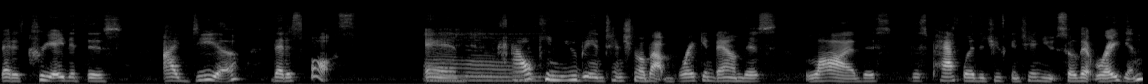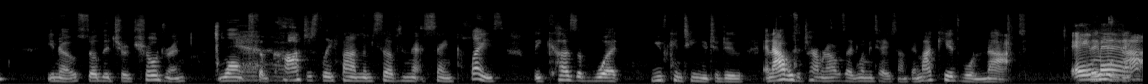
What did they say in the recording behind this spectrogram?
that has created this idea that is false and mm. how can you be intentional about breaking down this lie this this pathway that you've continued so that reagan you know so that your children won't yeah. subconsciously find themselves in that same place because of what you've continued to do and i was determined i was like let me tell you something my kids will not Amen. They will not,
